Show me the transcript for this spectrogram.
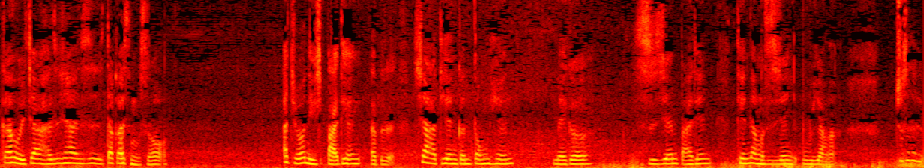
该回家还是现在是大概什么时候？啊，请问你白天哎不是夏天跟冬天每个时间白天天亮的时间也不一样啊。就是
